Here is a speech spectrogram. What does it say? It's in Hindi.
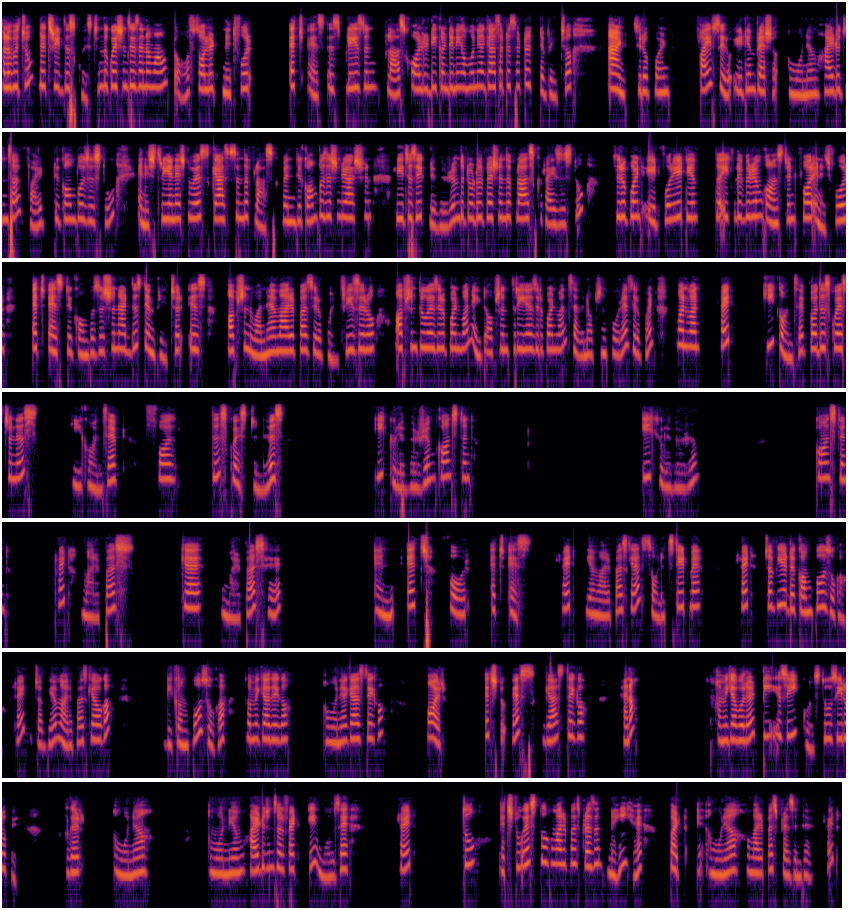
Hello bachcho, let's read this question. The question says an amount of solid NH4HS is placed in flask already containing ammonia gas at a certain temperature and 0.50 atm pressure. Ammonium hydrogen sulfide decomposes to NH3 and H2S gases in the flask. When decomposition reaction reaches equilibrium, the total pressure in the flask rises to 0.84 atm. The equilibrium constant for NH4 HS decomposition at this temperature is option one है हमारे पास 0.30 ऑप्शन टू है 0.18 ऑप्शन थ्री है 0.17 ऑप्शन फोर है 0.11 राइट की concept for this question is key concept for this question is equilibrium constant equilibrium constant right हमारे पास क्या है? हमारे पास है N H four H S right ये हमारे पास क्या है? सॉलिड स्टेट में राइट right? जब ये डिकम्पोज होगा राइट right? जब ये हमारे पास क्या होगा? डिकम्पोज होगा तो हमें क्या देगा? अमोनिया गैस देगा और एच टू एस गैस देगा, है ना? हमें क्या बोला है? T is equals to zero पे। अगर ammonia ammonium, hydrogen sulphide A moles है राइट तो H2S तो हमारे पास प्रेजेंट नहीं है बट अमोनिया हमारे पास प्रेजेंट है राइट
